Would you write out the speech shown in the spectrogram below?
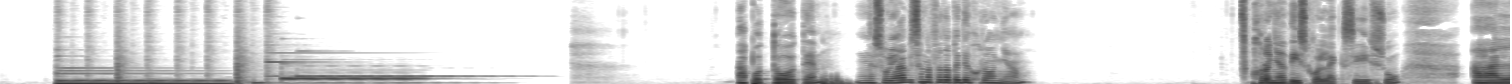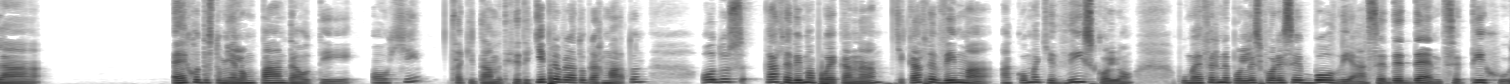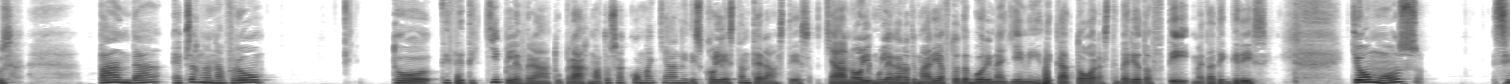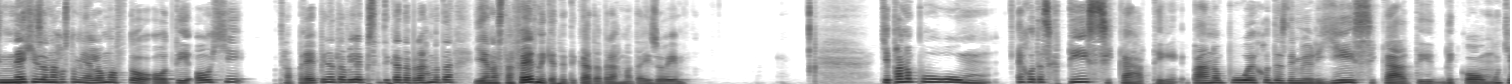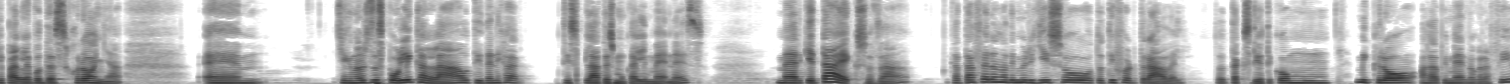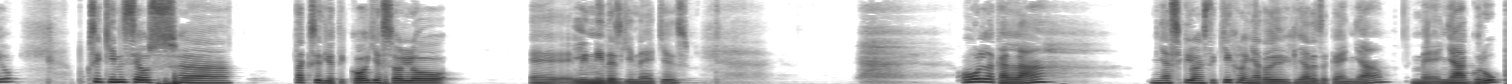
Από τότε μεσολάβησαν αυτά τα πέντε χρόνια, χρόνια δύσκολα εξίσου, αλλά έχοντας στο μυαλό μου πάντα ότι όχι, θα κοιτάμε τη θετική πλευρά των πραγμάτων, όντως κάθε βήμα που έκανα και κάθε βήμα ακόμα και δύσκολο που με έφερνε πολλές φορές σε εμπόδια, σε dead end, σε τείχους, πάντα έψαχνα να βρω το, τη θετική πλευρά του πράγματος, ακόμα και αν οι δυσκολίες ήταν τεράστιες και αν όλοι μου λέγανε ότι Μαρία αυτό δεν μπορεί να γίνει, ειδικά τώρα, στην περίοδο αυτή, μετά την κρίση. Κι όμως συνέχιζα να έχω στο μυαλό μου αυτό, ότι όχι, θα πρέπει να τα βλέπεις θετικά τα πράγματα για να στα φέρνει και θετικά τα πράγματα η ζωή. Και πάνω που έχοντας χτίσει κάτι, πάνω που έχοντας δημιουργήσει κάτι δικό μου και παλεύοντας χρόνια ε, και γνωρίζοντας πολύ καλά ότι δεν είχα τις πλάτες μου καλυμμένες, με αρκετά έξοδα κατάφερα να δημιουργήσω το T4 Travel, το ταξιδιωτικό μου μικρό αγαπημένο γραφείο που ξεκίνησε ως ε, ταξιδιωτικό για σόλο ε, Ελληνίδες γυναίκες. Όλα καλά. Μια συγκλονιστική χρονιά το 2019 με 9 γκρουπ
